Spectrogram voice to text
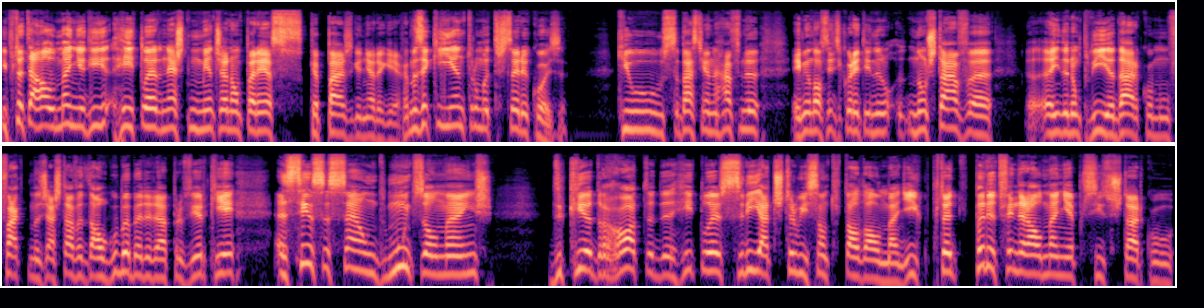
e portanto a Alemanha de Hitler neste momento já não parece capaz de ganhar a guerra. Mas aqui entra uma terceira coisa, que o Sebastian Hafner em 1940 ainda não- estava, eh, ainda não podia dar como um facto, mas já estava de alguma maneira a prever, que é a sensação de muitos alemães de que a derrota de Hitler seria a destruição total da Alemanha e, portanto, para defender a Alemanha é preciso estar com o-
